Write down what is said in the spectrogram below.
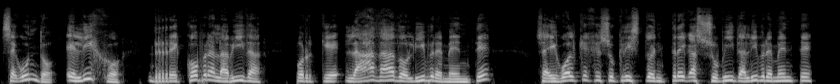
Segundo, el Hijo recobra la vida porque la ha dado libremente. O sea, igual que Jesucristo entrega su vida libremente,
